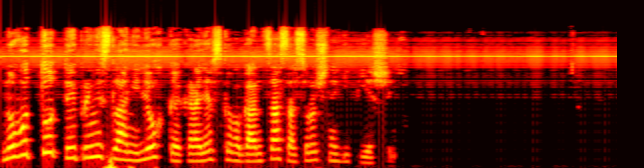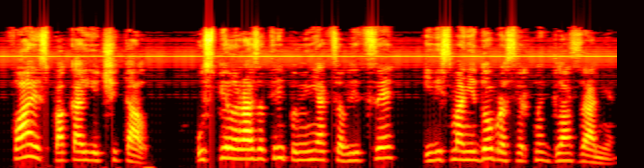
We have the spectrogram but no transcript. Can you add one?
Но вот тут-то и принесла нелегкая королевского гонца со срочной депешей. Фаис, пока ее читал, успел раза три поменяться в лице и весьма недобро сверкнуть глазами.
